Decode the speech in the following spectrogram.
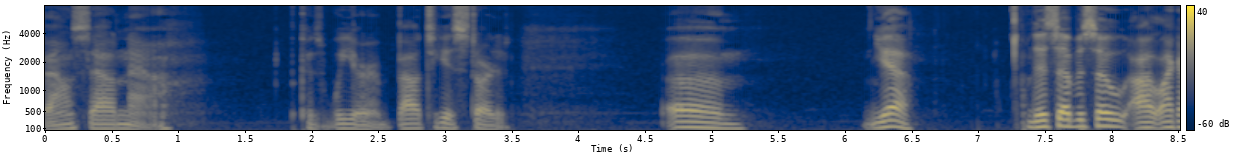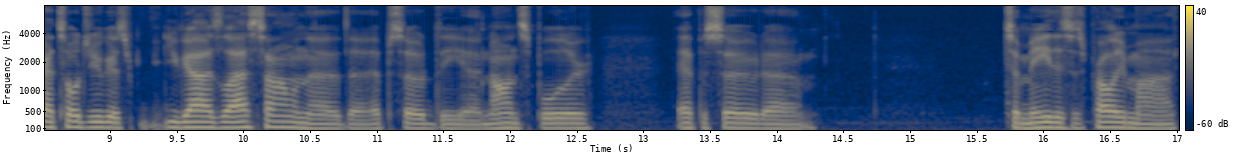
bounce out now because we are about to get started. Um, yeah, this episode, I like I told you guys, you guys last time on the the episode, the uh, non spoiler episode. Um, to me, this is probably my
